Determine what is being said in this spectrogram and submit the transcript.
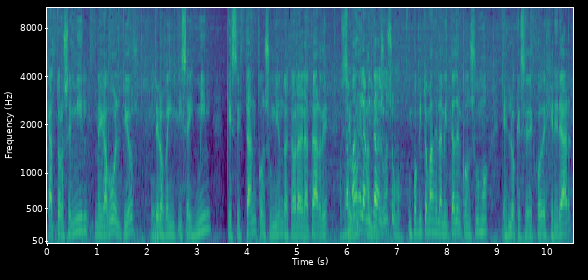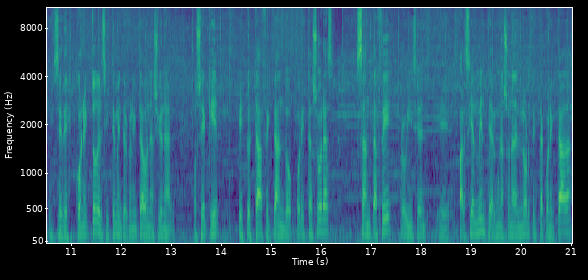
14.000 megavoltios de los 26.000 que se están consumiendo a esta hora de la tarde. O sea, más de la mitad del consumo. Un poquito más de la mitad del consumo es lo que se dejó de generar, se desconectó del sistema interconectado nacional. O sea que esto está afectando por estas horas Santa Fe, provincia eh, parcialmente, alguna zona del norte está conectada,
